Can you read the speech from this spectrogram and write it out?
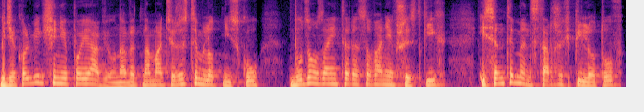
Gdziekolwiek się nie pojawią, nawet na macierzystym lotnisku, budzą zainteresowanie wszystkich i sentyment starszych pilotów,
